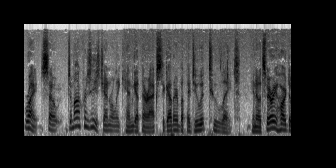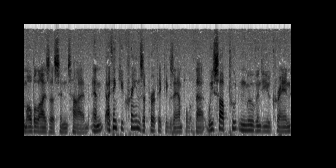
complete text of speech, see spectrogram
Right. So democracies generally can get their acts together, but they do it too late. You know, it's very hard to mobilize us in time. And I think Ukraine's a perfect example of that. We saw Putin move into Ukraine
